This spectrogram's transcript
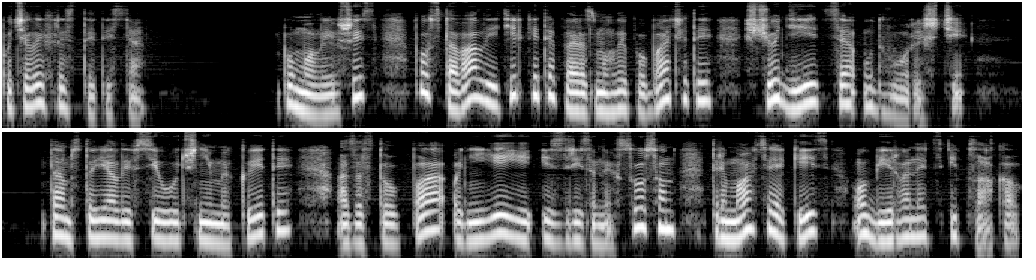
почали хреститися. Помолившись, повставали і тільки тепер змогли побачити, що діється у дворищі. Там стояли всі учні Микити, а за стовпа однієї із зрізаних сосон тримався якийсь обірванець і плакав.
